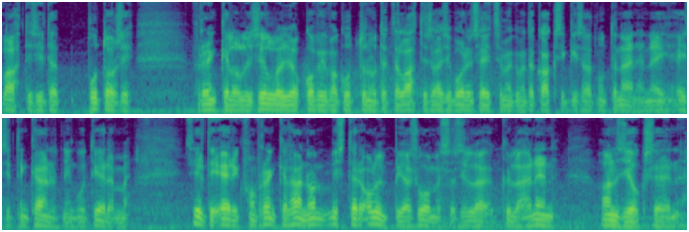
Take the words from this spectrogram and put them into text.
Lahti siitä putosi. Frenkel oli silloin jo kovin vakuuttunut, että Lahti saisi vuoden 72 kisat, mutta näinhän ei, ei sitten käynyt niin kuin tiedämme. Silti Erik von Frenkel, hän on Mr. Olympia Suomessa, sillä kyllä hänen ansiokseen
